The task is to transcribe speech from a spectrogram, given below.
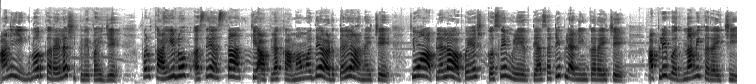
आणि इग्नोर करायला शिकले पाहिजे. पण काही लोक असे असतात की आपल्या कामामध्ये अडथळे आणायचे किंवा आपल्याला अपयश कसे मिळेल त्यासाठी प्लॅनिंग करायचे आपली बदनामी करायची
